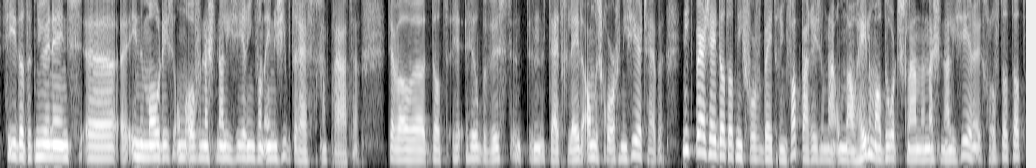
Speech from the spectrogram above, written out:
zie je dat het nu ineens uh, in de mode is om over nationalisering van energiebedrijven te gaan praten. Terwijl we dat heel bewust een, een, tijd geleden anders georganiseerd hebben. Niet per se dat dat niet voor verbetering vatbaar is om nou, om nou helemaal door te slaan naar nationaliseren. Ik geloof dat dat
